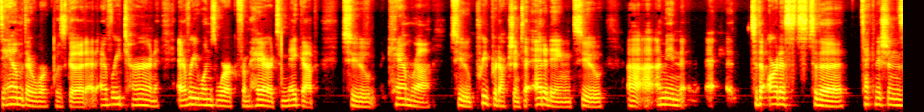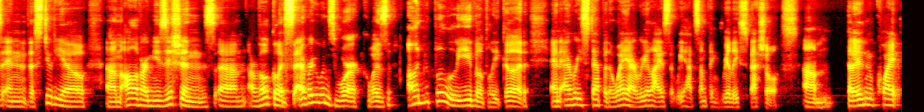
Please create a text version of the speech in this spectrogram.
damn, their work was good at every turn. Everyone's work, from hair to makeup to camera to pre-production to editing to, uh, I mean, eh, to the artists to the technicians in the studio, um, all of our musicians, um, our vocalists, everyone's work was unbelievably good. And every step of the way, I realized that we had something really special um, that I didn't quite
